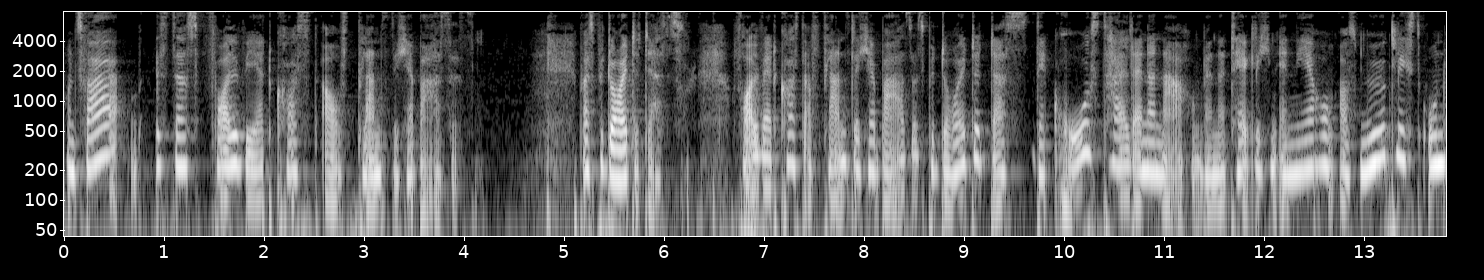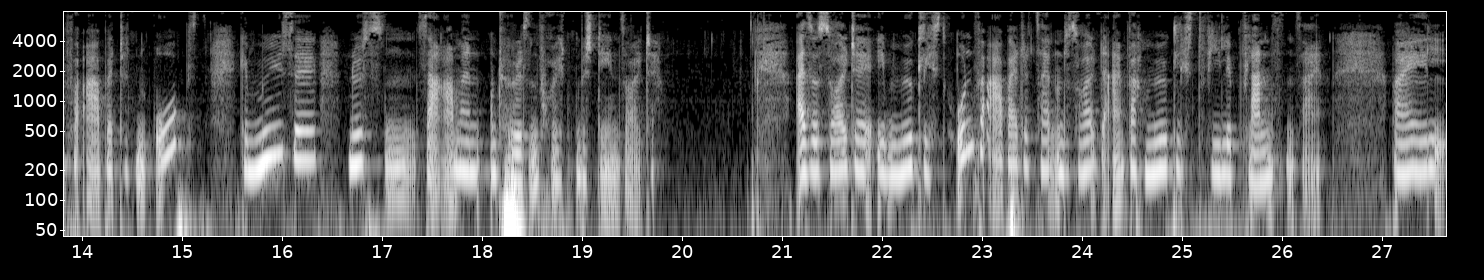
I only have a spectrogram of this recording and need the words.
Und zwar ist das Vollwertkost auf pflanzlicher Basis. Was bedeutet das? Vollwertkost auf pflanzlicher Basis bedeutet, dass der Großteil deiner Nahrung, deiner täglichen Ernährung aus möglichst unverarbeitetem Obst, Gemüse, Nüssen, Samen und Hülsenfrüchten bestehen sollte. Also es sollte eben möglichst unverarbeitet sein und es sollten einfach möglichst viele Pflanzen sein weil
